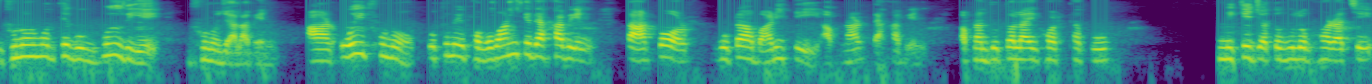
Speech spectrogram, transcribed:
ধুনোর মধ্যে গুগগুল দিয়ে ধুনো জ্বালাবেন। আর ওই ধুনো প্রথমে ভগবানকে দেখাবেন, তারপর গোটা বাড়িতে আপনার দেখাবেন। আপনার দোতলায় ঘর থাকুক, নিচে যতগুলো ঘর আছে,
